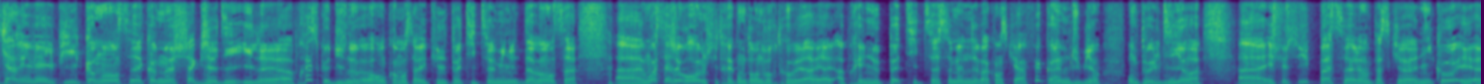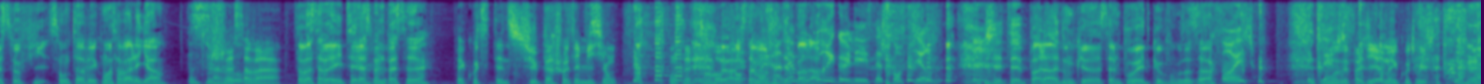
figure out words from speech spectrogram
Carré VIP commence comme chaque jeudi. Il est euh, presque 19h. On commence avec une petite minute d'avance. Euh, moi, c'est Jérôme. Je suis très content de vous retrouver après une petite semaine de vacances qui a fait quand même du bien, on peut le dire. Euh, et je suis pas seul hein, parce que Nico et Sophie sont avec moi. Ça va les gars? Ça va, ça va. Ça va, ça va été la semaine passée? Bah écoute, c'était une super chouette émission. On s'est trop bah, Forcément, j'étais pas là. On a beaucoup rigolé, ça je confirme. j'étais pas là, donc ça ne pouvait être que bon, ça. Oui, on n'osait pas le dire, mais écoute, oui.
